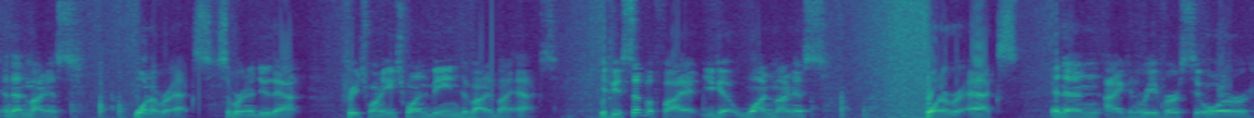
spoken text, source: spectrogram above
and then minus 1 over x. So we're going to do that for each one, each one being divided by x. If you simplify it, you get 1 minus 1 over x, and then I can reverse the order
